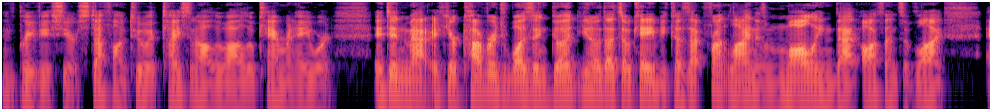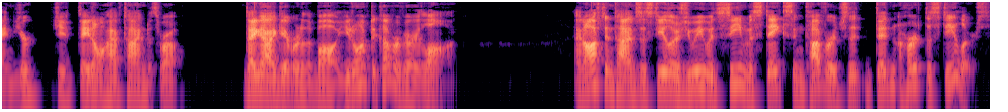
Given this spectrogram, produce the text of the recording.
in previous years. Stephon Tuitt, Tyson Alualu, Cameron Heyward. It didn't matter. If your coverage wasn't good, you know, that's okay because that front line is mauling that offensive line and you're you, they don't have time to throw. They got to get rid of the ball. You don't have to cover very long. And oftentimes, the Steelers, you would see mistakes in coverage that didn't hurt the Steelers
